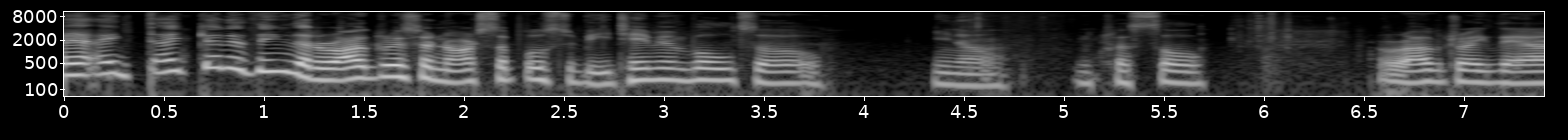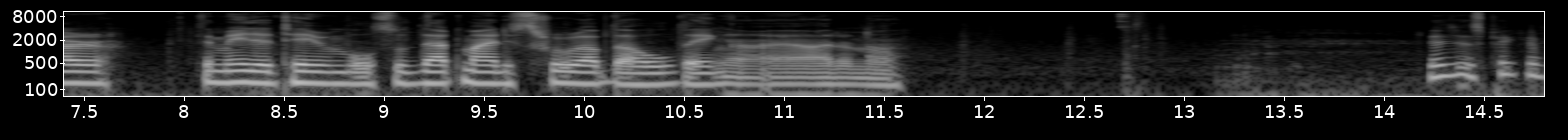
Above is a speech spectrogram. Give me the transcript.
I, I kind of think that Rogras are not supposed to be tameable, so, you know, in Crystal, Rock Drake, they are, they made it tameable, so that might screw up the whole thing. I, I don't know. Did I just pick up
